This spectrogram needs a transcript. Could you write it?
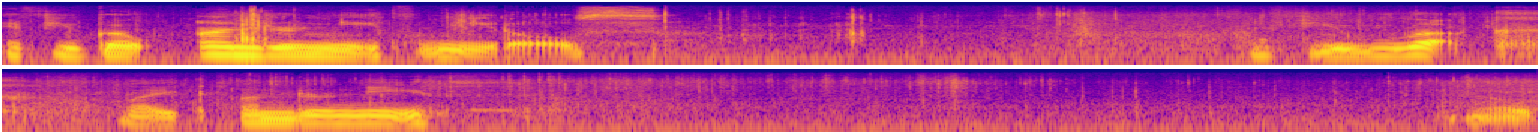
if you go underneath needles. If you look like underneath. Nope.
